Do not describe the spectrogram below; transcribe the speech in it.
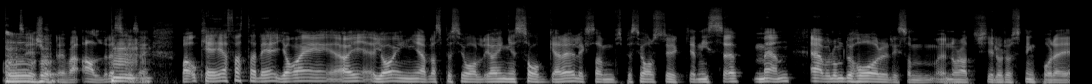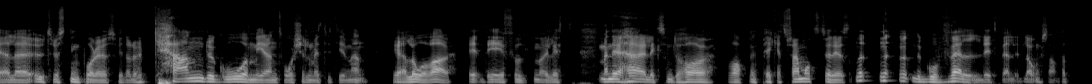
Om man säger så. Mhm. Det var alldeles för sig. Mm. Okej, okay, jag fattar det. Jag är, jag, är, jag är ingen jävla special, jag är ingen soggare, liksom specialstyrke-nisse. Men även om du har liksom några kilo rustning på dig eller utrustning på dig och så vidare, kan du gå mer än två kilometer i timmen. Jag lovar, det, det, är fullt möjligt. Men det är här liksom du har vapnet pekat framåt, så det, det går väldigt, väldigt långsamt. Att,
